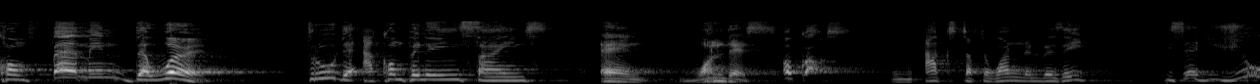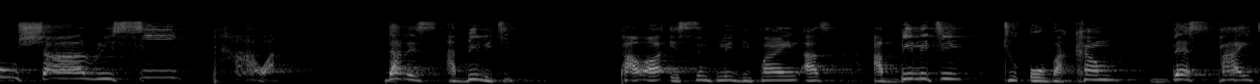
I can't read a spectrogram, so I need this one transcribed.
confirming the word through the accompanying signs and wonders. Of course, in Acts chapter 1 and verse 8, he said, You shall receive power that is ability. Power is simply defined as ability to overcome despite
